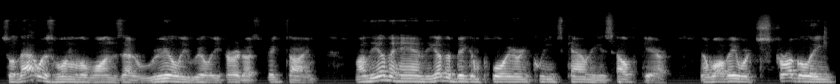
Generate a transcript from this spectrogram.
So that was one of the ones that really really hurt us big time. On the other hand, the other big employer in Queens County is healthcare. Now, while they were struggling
